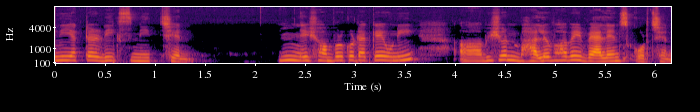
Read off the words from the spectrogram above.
ইনি একটা রিস্ক নিচ্ছেন। হুম, এই সম্পর্কটাকে উনি ভীষণ ভালোভাবেই ব্যালেন্স করছেন।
